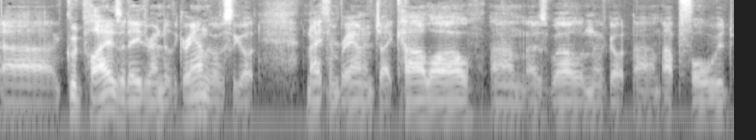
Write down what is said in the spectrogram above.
uh, good players at either end of the ground. They've obviously got Nathan Brown and Jake Carlisle um, as well, and they've got um, up forward.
